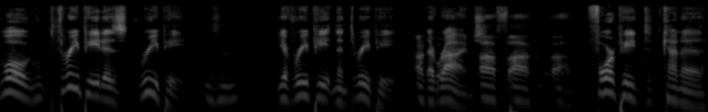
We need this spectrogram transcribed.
Well, three Pete is repeat. Mm-hmm. You have repeat and then three Pete. that rhymes. Uh, f- uh, um, four Pete kind of.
